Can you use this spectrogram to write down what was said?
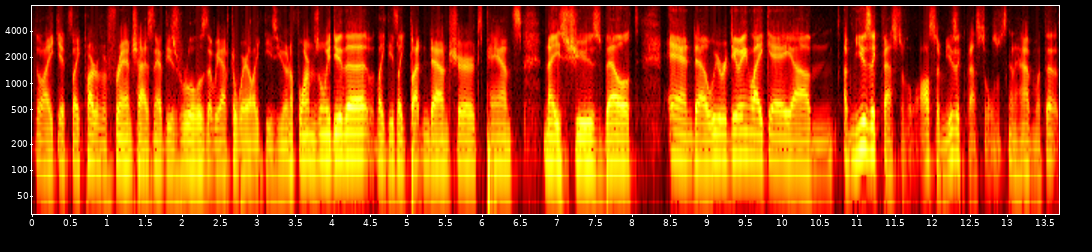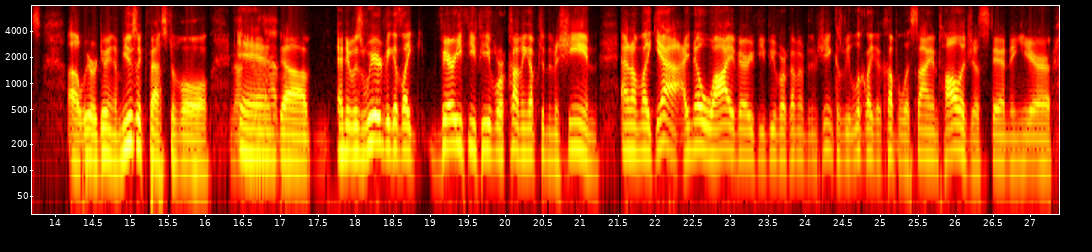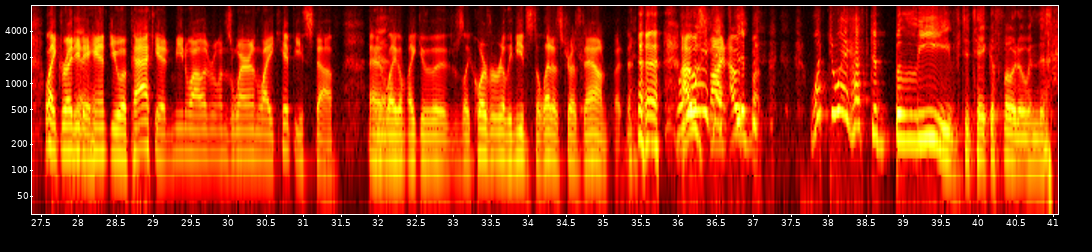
like it's like part of a franchise and they have these rules that we have to wear like these uniforms when we do the like these like button down shirts pants nice shoes belt. And uh, we were doing like a um a music festival also music festivals what's going to happen with this? Uh, we were doing a music festival Not and um and it was weird because like very few people were coming up to the machine. And i'm like yeah i know why very few people are coming up to the machine because we look like a couple of scientologists standing here like ready yeah. to hand you a packet. Meanwhile everyone's wearing like hippie stuff and yeah. like i'm like it was like corporate really needs to let us dress down but i was I fine i was to, what do i have to believe to take a photo in this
